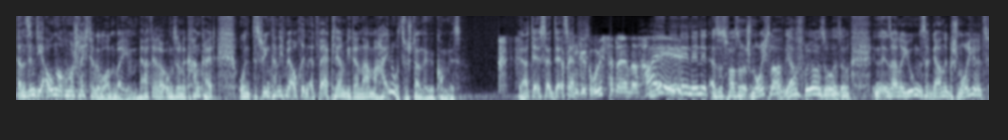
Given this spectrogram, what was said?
Dann sind die Augen auch immer schlechter geworden bei ihm. Er hat ja da irgend so eine Krankheit. Und deswegen kann ich mir auch in etwa erklären, wie der Name Heino zustande gekommen ist. Ja, der ist, der ist ja, ihn gegrüßt hat, dann sagt, hi. Nee, nee, nee, nee. Also es war so ein Schnorchler, ja, früher so. so. In, in seiner Jugend ist er gerne geschnorchelt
